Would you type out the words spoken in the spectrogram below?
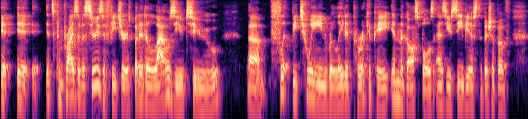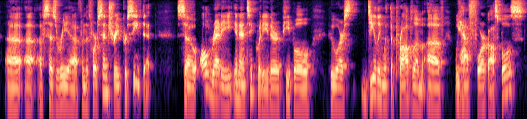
It, it it's comprised of a series of features, but it allows you to um, flip between related pericope in the Gospels as Eusebius, the bishop of uh, uh, of Caesarea from the fourth century, perceived it. So already in antiquity, there are people who are dealing with the problem of we have four gospels.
